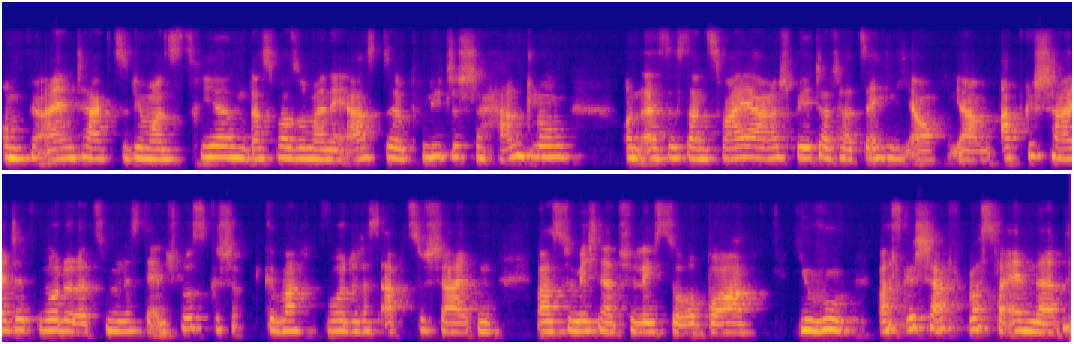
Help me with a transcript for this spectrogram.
um für einen Tag zu demonstrieren. Das war so meine erste politische Handlung. Und als es dann zwei Jahre später tatsächlich auch ja, abgeschaltet wurde oder zumindest der Entschluss gemacht wurde, das abzuschalten, war es für mich natürlich so, boah, juhu, was geschafft, was verändert.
